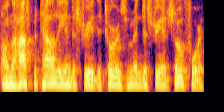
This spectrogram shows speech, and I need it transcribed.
on the hospitality industry, the tourism industry, and so forth.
